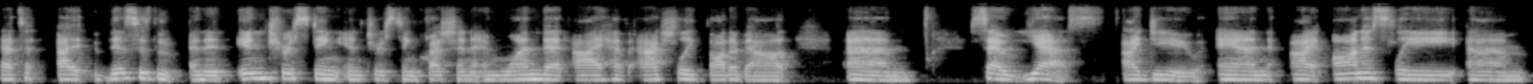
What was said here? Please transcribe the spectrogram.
That's a, I, this is an, an interesting, interesting question, and one that I have actually thought about. Um, so yes, I do, and I honestly um,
